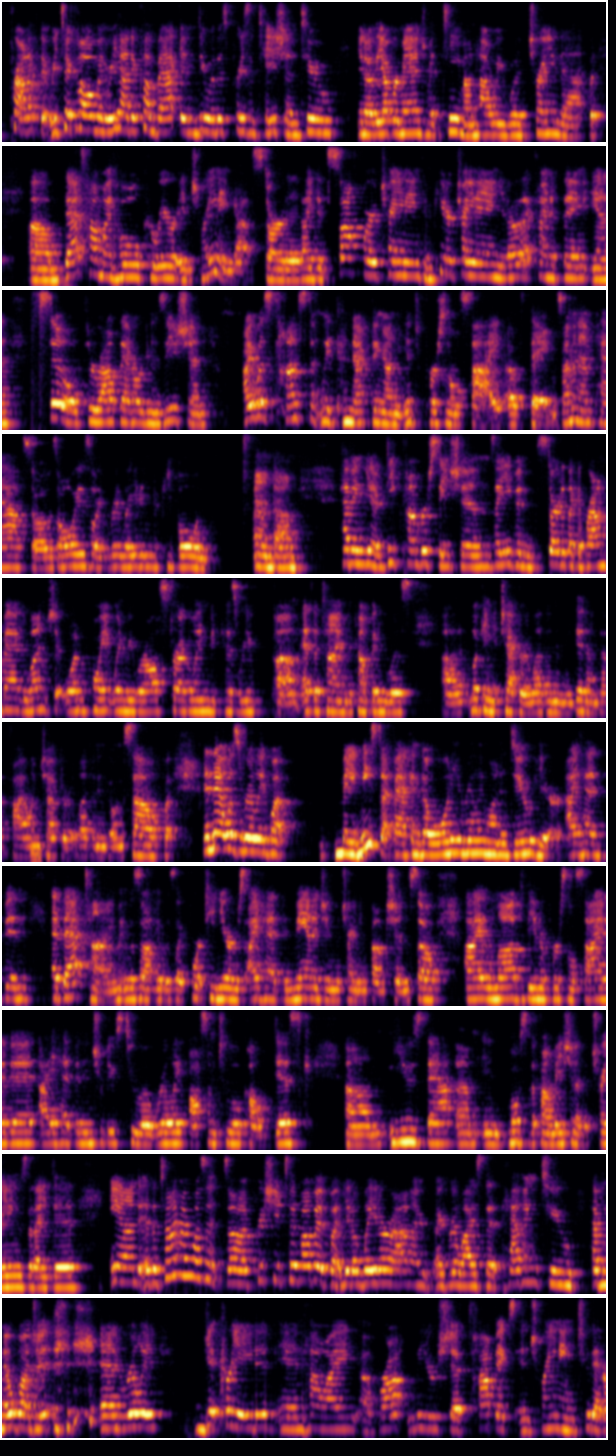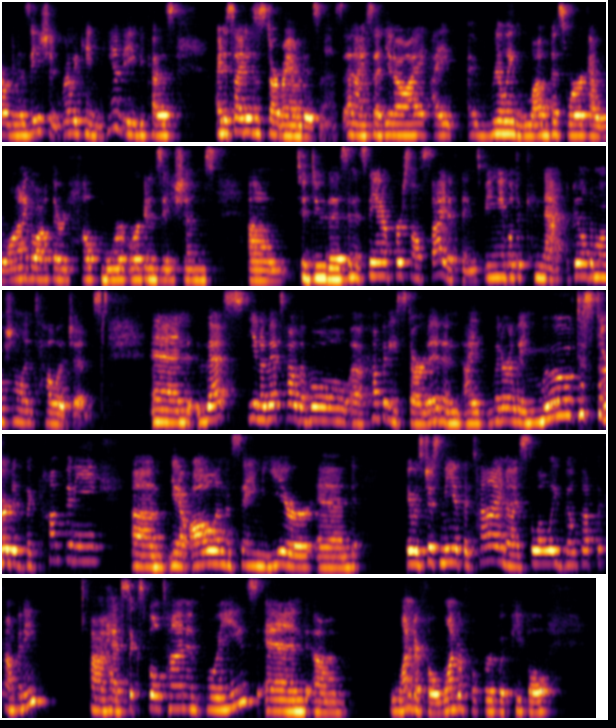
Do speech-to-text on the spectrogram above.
product that we took home and we had to come back and do this presentation to you know the upper management team on how we would train that. But um, that's how my whole career in training got started. I did software training computer training you know that kind of thing. And still throughout that organization i was constantly connecting on the interpersonal side of things. I'm an empath so i was always like relating to people and and um, having you know deep conversations. I even started like a brown bag lunch at one point when we were all struggling because we um, at the time the company was uh, looking at chapter 11 and they did end up filing mm-hmm. chapter 11 and going south. But and that was really what made me step back and go what do you really want to do here? I had been at that time it was uh, it was like 14 years i had been managing the training function. So i loved the interpersonal side of it. I had been introduced to a really awesome tool called disc um, used that um, in most of the foundation of the trainings that I did. And at the time, I wasn't uh, appreciative of it, but you know, later on, I, I realized that having to have no budget and really get creative in how I uh, brought leadership topics and training to that organization really came in handy because I decided to start my own business. And I said, you know, I, I, I really love this work. I want to go out there and help more organizations um, to do this. And it's the interpersonal side of things, being able to connect, build emotional intelligence. And that's, you know, that's how the whole uh, company started. And I literally moved, to started the company, um, you know, all in the same year. And it was just me at the time. And I slowly built up the company. I had six full time employees and um, wonderful, wonderful group of people.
